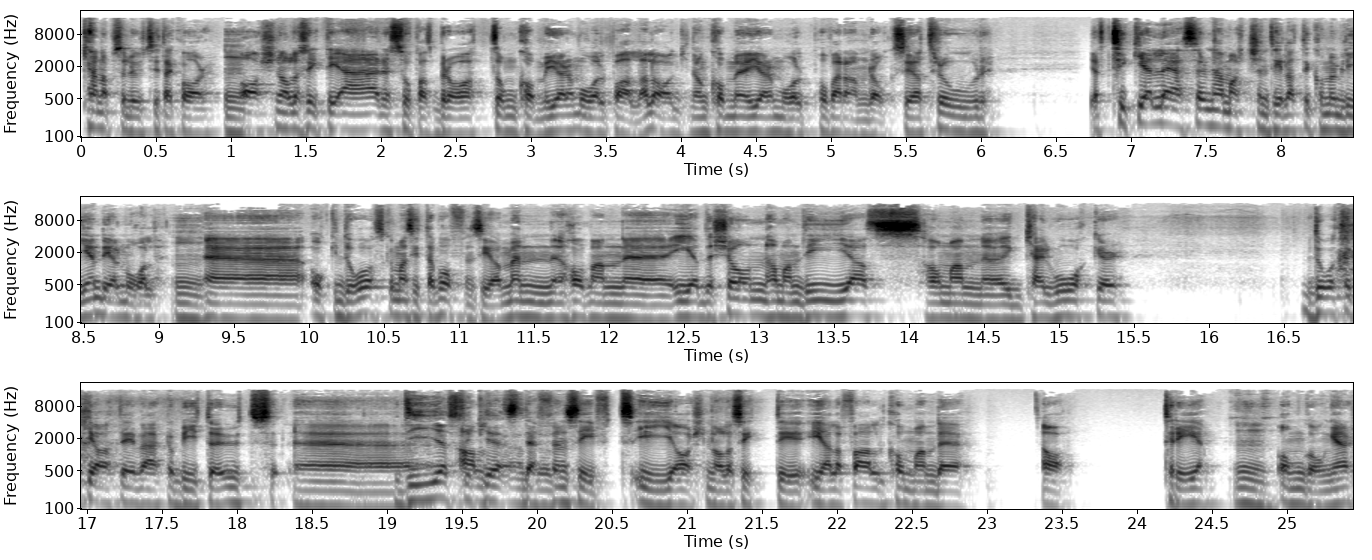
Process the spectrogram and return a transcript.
kan absolut sitta kvar. Mm. Arsenal och City är så pass bra att de kommer göra mål på alla lag. De kommer göra mål på varandra också. Jag tror... Jag tycker jag läser den här matchen till att det kommer bli en del mål. Mm. Eh, och då ska man sitta på offensiva. Men har man eh, Ederson, har man Diaz, har man Kyle Walker. Då tycker jag att det är värt att byta ut eh, allt defensivt i Arsenal och City. I alla fall kommande ja, tre mm. omgångar.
